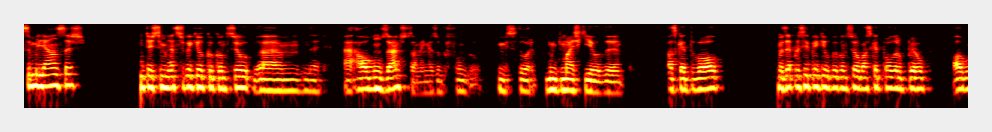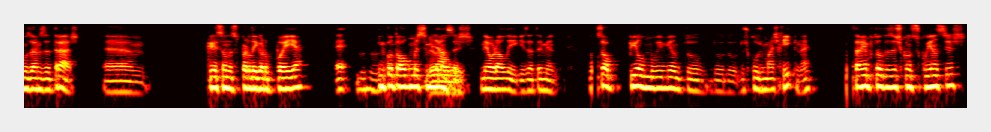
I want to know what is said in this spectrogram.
semelhanças, muitas semelhanças com aquilo que aconteceu um, há alguns anos, também és um profundo conhecedor, muito mais que eu, de basquetebol, mas é parecido com aquilo que aconteceu ao basquetebol europeu alguns anos atrás. Um, criação da Superliga Europeia é, uhum. encontra algumas semelhanças na Euroleague, exatamente. Não só pelo movimento do, do, dos clubes mais ricos, né? mas também por todas as consequências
